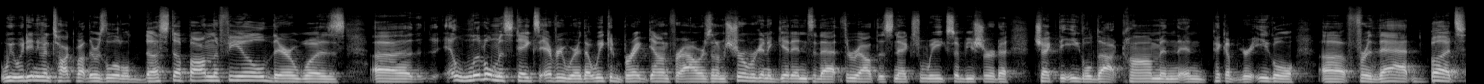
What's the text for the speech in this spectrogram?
We, we didn't even talk about there was a little dust up on the field. There was uh, little mistakes everywhere that we could break down for hours. And I'm sure we're going to get into that throughout this next week. So be sure to check theeagle.com and, and pick up your Eagle uh, for that. But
